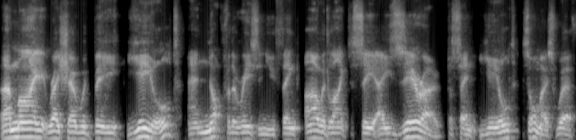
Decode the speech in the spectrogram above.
Uh, my ratio would be yield and not for the reason you think. I would like to see a 0% yield. It's almost worth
